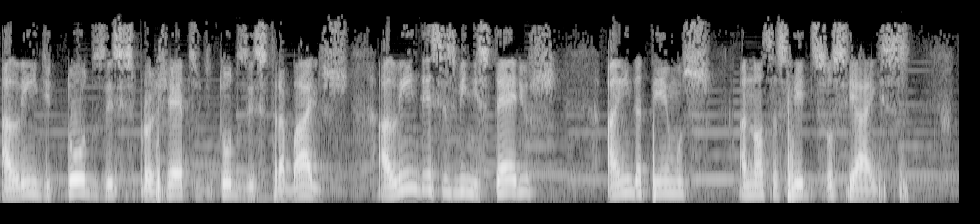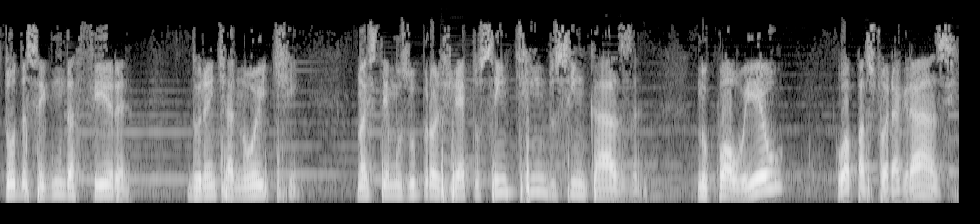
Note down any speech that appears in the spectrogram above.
Além de todos esses projetos, de todos esses trabalhos, Além desses ministérios, ainda temos as nossas redes sociais. Toda segunda-feira, durante a noite, nós temos o projeto Sentindo-se em Casa, no qual eu, ou a pastora Grazi,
